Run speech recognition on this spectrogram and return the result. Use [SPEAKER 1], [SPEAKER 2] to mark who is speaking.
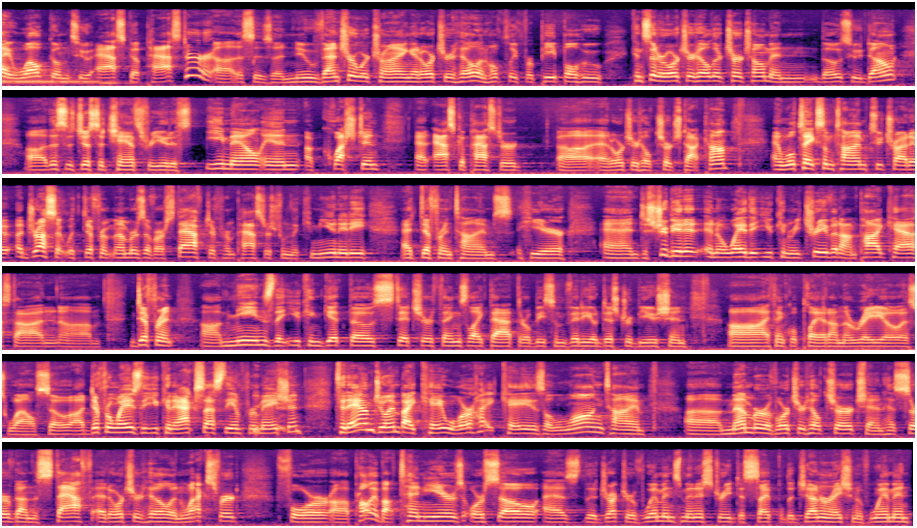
[SPEAKER 1] Hi, welcome to Ask a Pastor. Uh, this is a new venture we're trying at Orchard Hill, and hopefully for people who consider Orchard Hill their church home and those who don't, uh, this is just a chance for you to email in a question at askapastor uh, at orchardhillchurch.com and we'll take some time to try to address it with different members of our staff, different pastors from the community at different times here, and distribute it in a way that you can retrieve it on podcast, on um, different uh, means that you can get those, Stitcher, things like that. There will be some video distribution. Uh, I think we'll play it on the radio as well. So, uh, different ways that you can access the information. Today, I'm joined by Kay Warhite. Kay is a long time a member of Orchard Hill Church and has served on the staff at Orchard Hill in Wexford for uh, probably about 10 years or so as the director of women's ministry, discipled a generation of women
